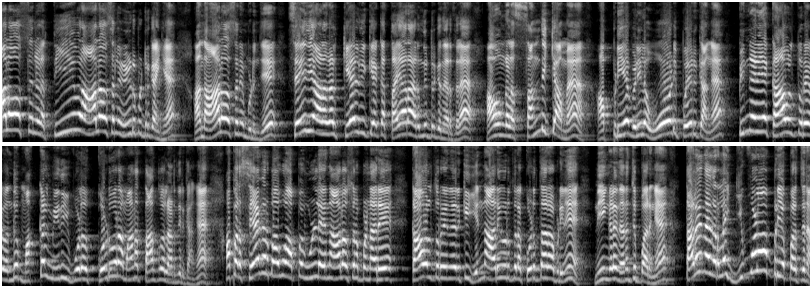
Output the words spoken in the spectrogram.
ஆலோசனையில் தீவிர ஆலோசனையில் ஈடுபட்டிருக்காங்க. அந்த ஆலோசனை முடிஞ்சு செய்தியாளர்கள் கேள்வி கேட்க தயாராக இருந்துட்டு இருக்க நேரத்தில் அவங்கள சந்திக்காம அப்படியே வெளியில் ஓடி போயிருக்காங்க. பின்னாடியே காவல்துறை வந்து மக்கள் மீது இவ்வளவு கொடூரமான தாக்குதல் நடந்திருக்காங்க அப்புறம் சேகர் பாபு அப்ப உள்ள என்ன ஆலோசனை பண்ணாரு? காவல்துறையினருக்கு என்ன அறிவுறுத்தலை கொடுத்தாரு அப்படின்னு நீங்களே நினைச்சு பாருங்க. தலைநகரில் இவ்வளோ பெரிய பிரச்சனை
